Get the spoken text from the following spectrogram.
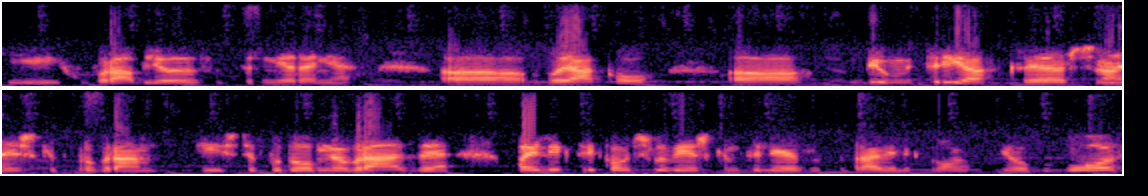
ki jih uporabljajo za treniranje uh, uh, vojakov, uh, biometrija, ki je računalniški program, ki išče podobne obraze, pa elektrika v človeškem telesu, se pravi elektronski obvoz,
